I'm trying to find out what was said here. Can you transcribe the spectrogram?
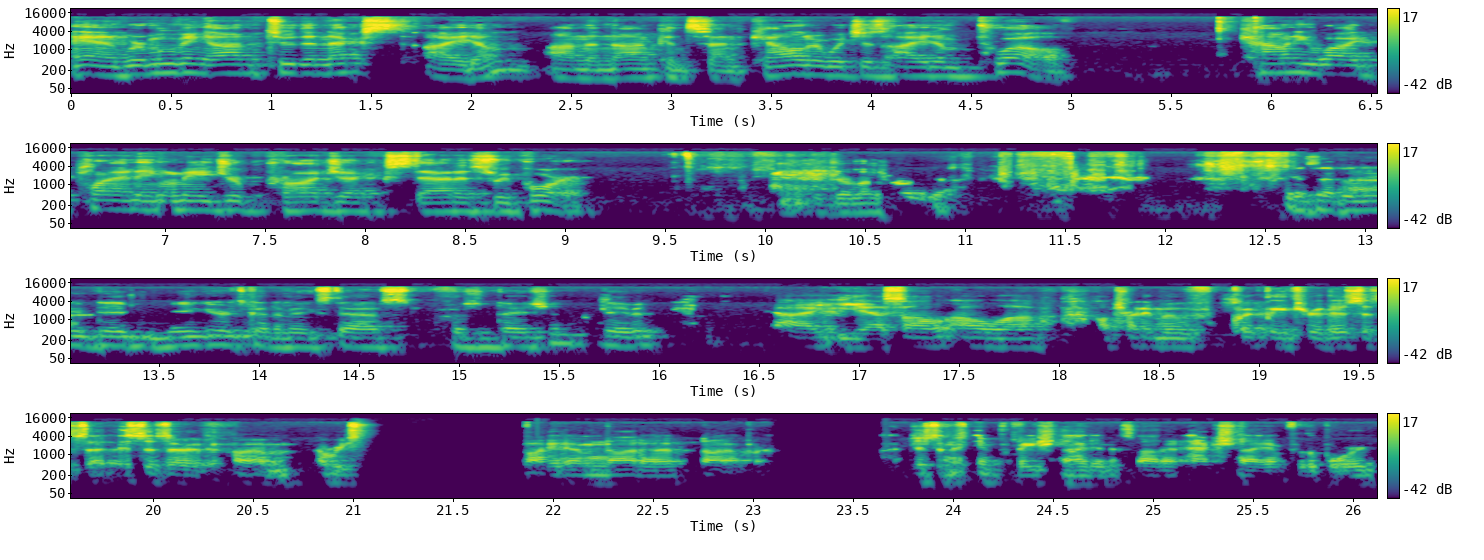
And we're moving on to the next item on the non-consent calendar, which is item 12, countywide planning major project status report. De La. Yes, I believe David Mieger is going to make staff's presentation. David? Uh, yes, I'll I'll uh, I'll try to move quickly through this. It's a, this is a um, a item, not a not a, just an information item. It's not an action item for the board.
